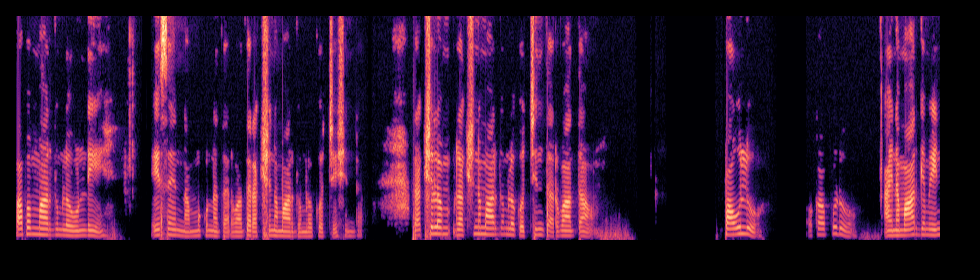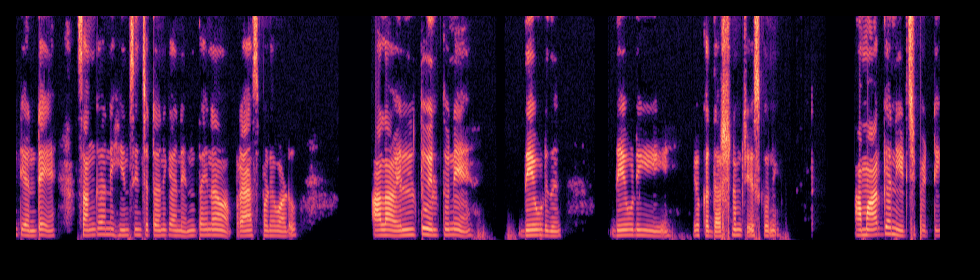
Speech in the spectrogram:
పాపం మార్గంలో ఉండి ఏసైని నమ్ముకున్న తర్వాత రక్షణ మార్గంలోకి వచ్చేసింటారు రక్షణ రక్షణ మార్గంలోకి వచ్చిన తర్వాత పౌలు ఒకప్పుడు ఆయన మార్గం ఏంటి అంటే సంఘాన్ని హింసించటానికి ఆయన ఎంతైనా ప్రయాసపడేవాడు. అలా వెళ్తూ వెళ్తూనే దేవుడు దేవుడి యొక్క దర్శనం చేసుకొని ఆ మార్గాన్ని ఇడిచిపెట్టి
